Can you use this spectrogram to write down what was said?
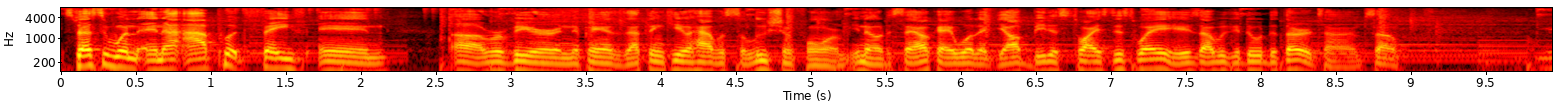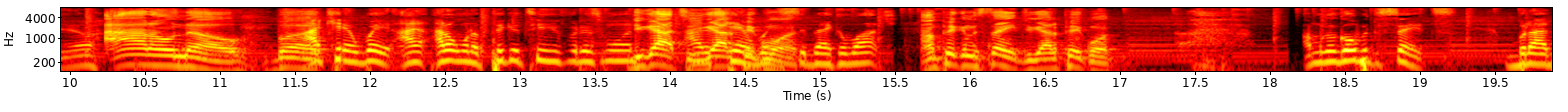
Especially when, and I, I put faith in uh, Rivera and the Panthers. I think he'll have a solution for him. You know, to say, okay, well, if y'all beat us twice this way, here's how we could do it the third time. So yeah. I don't know, but I can't wait. I, I don't want to pick a team for this one. You got to. You gotta can't pick one. to sit back and watch. I'm picking the Saints. You got to pick one. I'm gonna go with the Saints, but I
